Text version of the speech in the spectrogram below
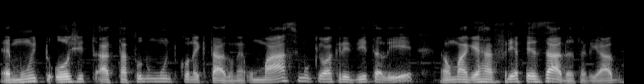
é muito. Hoje tá, tá tudo muito conectado, né? O máximo que eu acredito ali é uma guerra fria pesada, tá ligado?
